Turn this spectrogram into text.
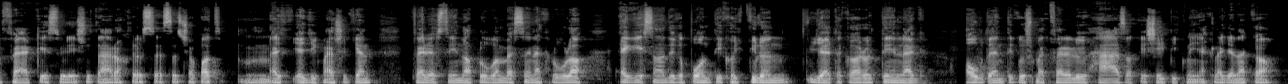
felkészülés után rakta össze ezt a csapat. Egy, egyik másik ilyen fejlesztői naplóban beszélnek róla, egészen addig a pontig, hogy külön ügyeltek arra, hogy tényleg autentikus, megfelelő házak és építmények legyenek a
